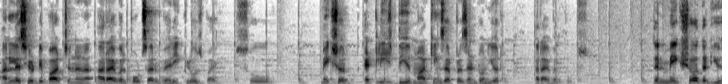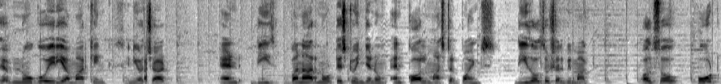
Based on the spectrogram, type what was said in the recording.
unless your departure and arrival ports are very close by. So make sure at least these markings are present on your arrival ports. Then make sure that you have no-go area marking in your chart and these one hour notice to engine room and call master points. These also shall be marked. Also port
